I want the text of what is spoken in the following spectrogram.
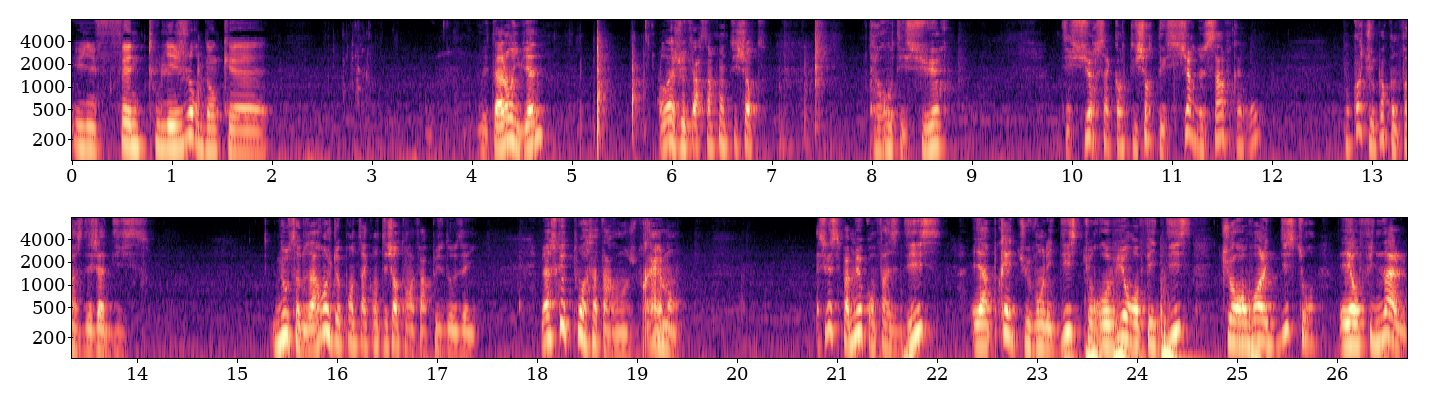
une fun tous les jours. Donc, euh, les talents ils viennent. Ouais, je vais faire 50 t-shirts. Frérot, t'es sûr? T'es sûr 50 t-shirts T'es sûr de ça, frérot? Pourquoi tu veux pas qu'on fasse déjà 10 Nous, ça nous arrange de prendre 50 t-shirts, on va faire plus d'oseille. Mais est-ce que toi, ça t'arrange vraiment? Est-ce que c'est pas mieux qu'on fasse 10 et après tu vends les 10, tu reviens, on refait 10, tu revends les 10, tu re- et au final,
